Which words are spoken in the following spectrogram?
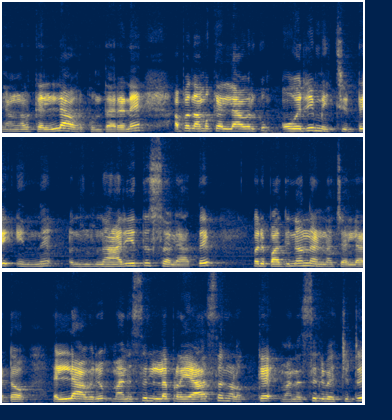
ഞങ്ങൾക്ക് എല്ലാവർക്കും തരണേ. അപ്പോൾ നമുക്കെല്ലാവർക്കും ഒരുമിച്ചിട്ട് ഇന്ന് നാരിയത്ത് സ്വലാത്ത് ഒരു പതിനൊന്നെണ്ണം ചൊല്ലാട്ടോ. എല്ലാവരും മനസ്സിലുള്ള പ്രയാസങ്ങളൊക്കെ മനസ്സിൽ വെച്ചിട്ട്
